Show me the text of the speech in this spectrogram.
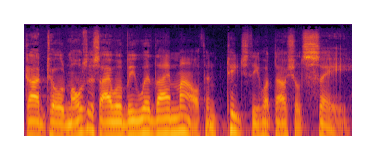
God told Moses, I will be with thy mouth and teach thee what thou shalt say.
